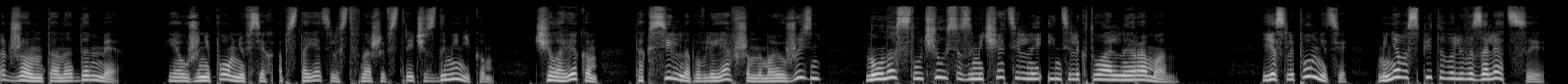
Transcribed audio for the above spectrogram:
Джонатана Демме. Я уже не помню всех обстоятельств нашей встречи с Домиником, человеком, так сильно повлиявшим на мою жизнь, но у нас случился замечательный интеллектуальный роман. Если помните, меня воспитывали в изоляции.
